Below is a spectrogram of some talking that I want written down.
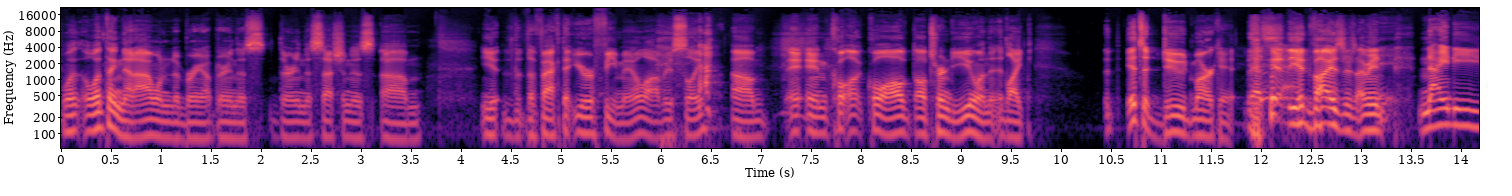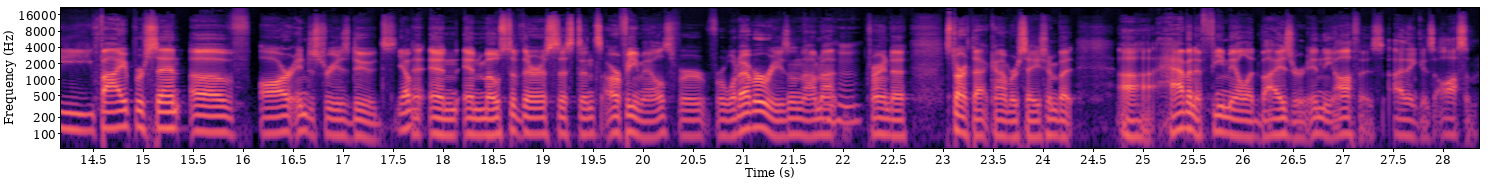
One, one thing that I wanted to bring up during this during this session is um, you, the, the fact that you're a female, obviously. um, and, and Cole, Cole I'll, I'll turn to you on it. Like, it's a dude market. the advisors. I mean, ninety five percent of our industry is dudes. Yep. And and most of their assistants are females for for whatever reason. I'm not trying to start that conversation, but uh, having a female advisor in the office, I think, is awesome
